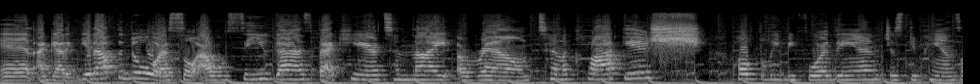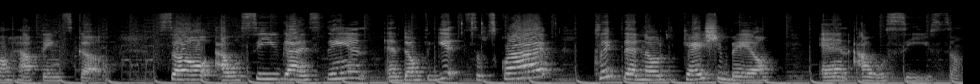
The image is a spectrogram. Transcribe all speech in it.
and I gotta get out the door. So I will see you guys back here tonight around 10 o'clock ish. Hopefully before then, just depends on how things go. So I will see you guys then, and don't forget, subscribe, click that notification bell, and I will see you soon.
